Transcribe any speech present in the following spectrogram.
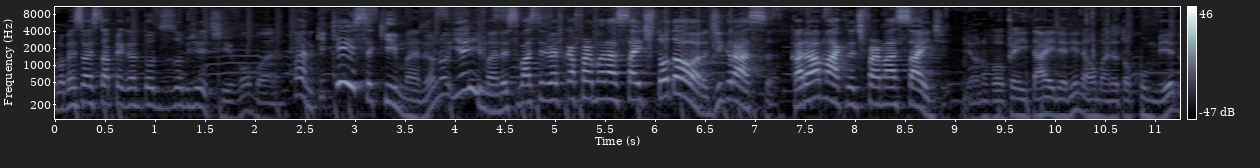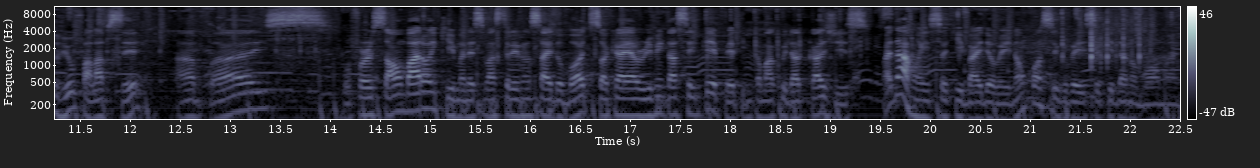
Pelo menos vai estar pegando todos os objetivos. Vambora. Mano, o que que é isso aqui, mano? Não... E aí, mano? Esse Master vai ficar farmando a side toda hora, de graça. O cara é uma máquina de farmar a side. Eu não vou peitar ele ali não, mano. Eu tô com medo, viu? Falar pra você. Rapaz... Vou forçar um Baron aqui, mano. Esse Master não sai do bot, só que aí a Riven tá sem TP. Tem que tomar cuidado por causa disso. Vai dar ruim isso aqui, by the way. Não consigo ver isso aqui dando bom, mano.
